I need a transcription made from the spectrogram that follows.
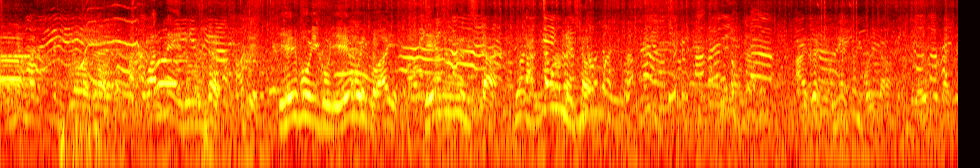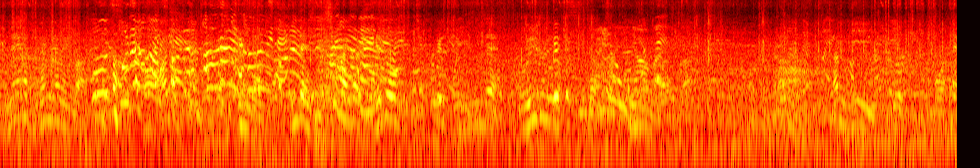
작년만에 왔네 이러는데 얘 보이고 얘 보이고 아니 얘는 진짜 깜짝 놀랐어. 아 그래 얘네 좀 보이잖아 얘네가 대장장인가 근데 심심하니까 얘도 그게 보이는데 보이는 난니뭐 해.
